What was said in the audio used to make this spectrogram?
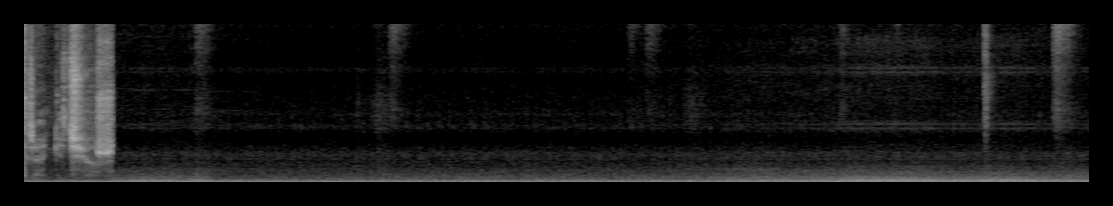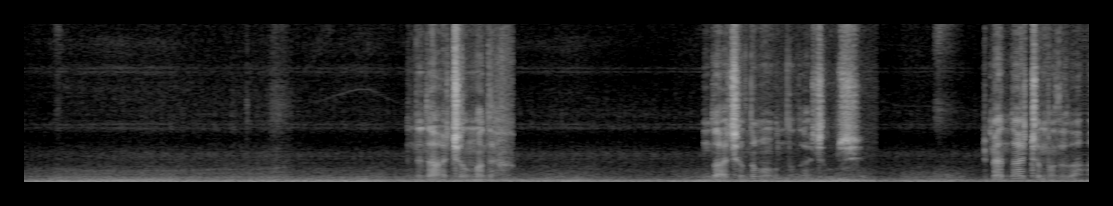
Tren geçiyor. Bunda daha açılmadı. Bunda açıldı mı? Bunda da açılmış. Bende açılmadı da.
